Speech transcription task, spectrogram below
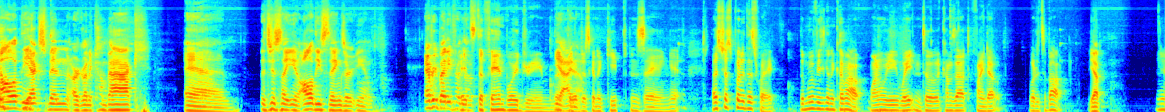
all of the X Men are going to come back, and it's just like you know, all of these things are you know, everybody from It's the the fanboy dream that Yeah, they're know. just gonna keep saying. it. Let's just put it this way: the movie's gonna come out. Why don't we wait until it comes out to find out what it's about? yep. Yeah.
